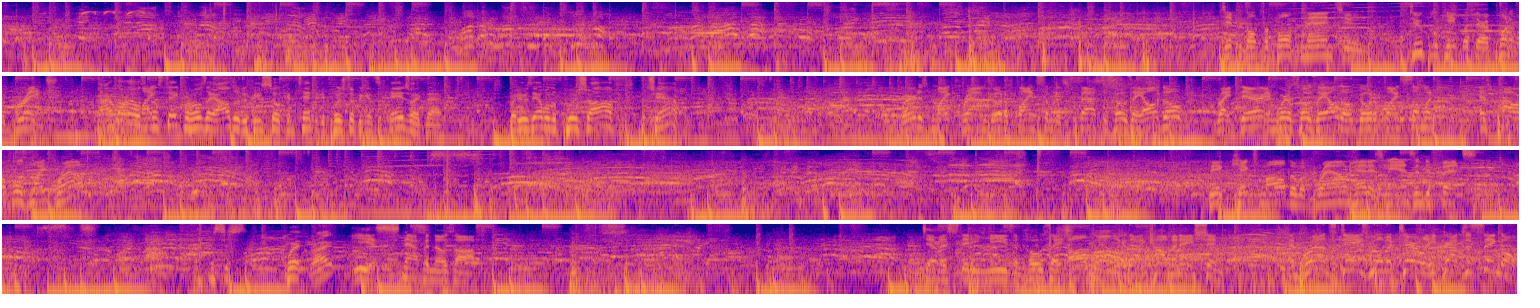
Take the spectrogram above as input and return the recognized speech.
Difficult for both men to duplicate what their opponent would brings. I thought that was a mistake for Jose Aldo to be so content to get pushed up against the cage like that. But he was able to push off the champ. Where does Mike Brown go to find someone as fast as Jose Aldo? Right there. And where does Jose Aldo go to find someone as powerful as Mike Brown? Big kick from Aldo, but Brown had his hands in defense. It's just quick, right? He is snapping those off. Devastating knees of Jose Aldo. Look at that combination. And Brown stays momentarily. He grabs a single.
